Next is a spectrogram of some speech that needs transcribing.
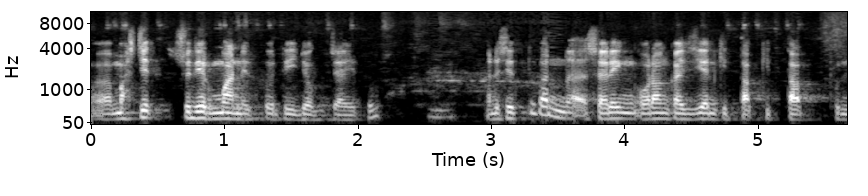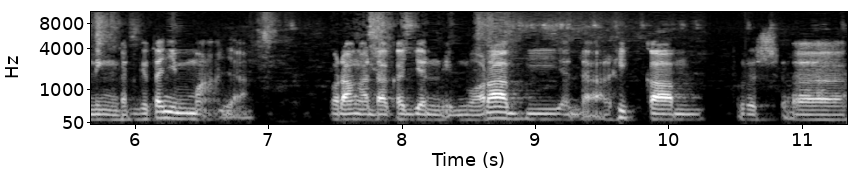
eh, Masjid Sudirman itu di Jogja itu. Nah, di situ kan eh, sering orang kajian kitab-kitab kuning kan kita nyimak ya. Orang ada kajian Ibnu Arabi, ada Al-Hikam, terus uh,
